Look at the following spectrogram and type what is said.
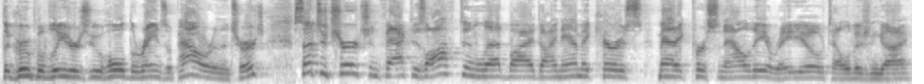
the group of leaders who hold the reins of power in the church. Such a church, in fact, is often led by a dynamic, charismatic personality, a radio, television guy.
